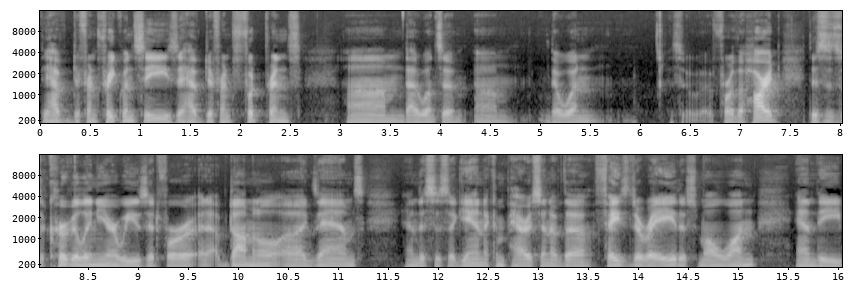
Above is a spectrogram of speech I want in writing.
They have different frequencies. They have different footprints. Um, that one's a um, the one for the heart. This is a curvilinear. We use it for uh, abdominal uh, exams and this is again a comparison of the phased array, the small one, and the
